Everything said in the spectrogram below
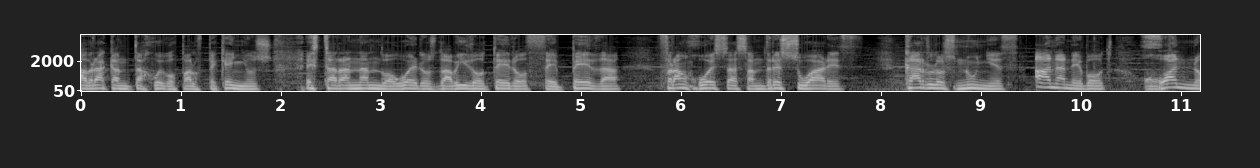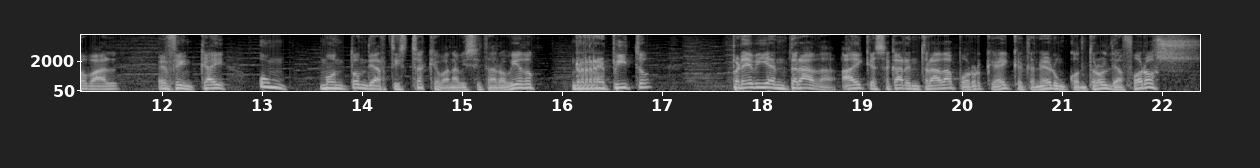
habrá cantajuegos para los pequeños, estarán Nando Agüeros, David Otero, Cepeda, Fran Juesas, Andrés Suárez, Carlos Núñez, Ana Nebot, Juan Noval, en fin, que hay un montón de artistas que van a visitar Oviedo. Repito, previa entrada, hay que sacar entrada porque hay que tener un control de aforos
